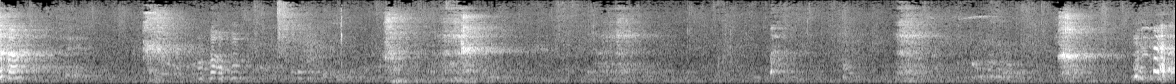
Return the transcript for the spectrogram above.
Ha ha ha.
